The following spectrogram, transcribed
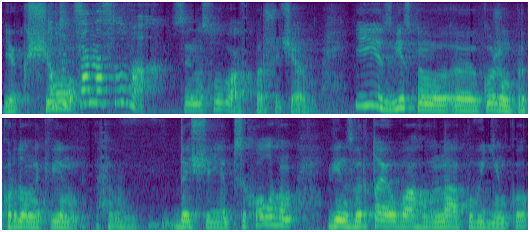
Якщо Тобто це на словах. це на словах в першу чергу. І, звісно, е, кожен прикордонник він дещо є психологом, він звертає увагу на поведінку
